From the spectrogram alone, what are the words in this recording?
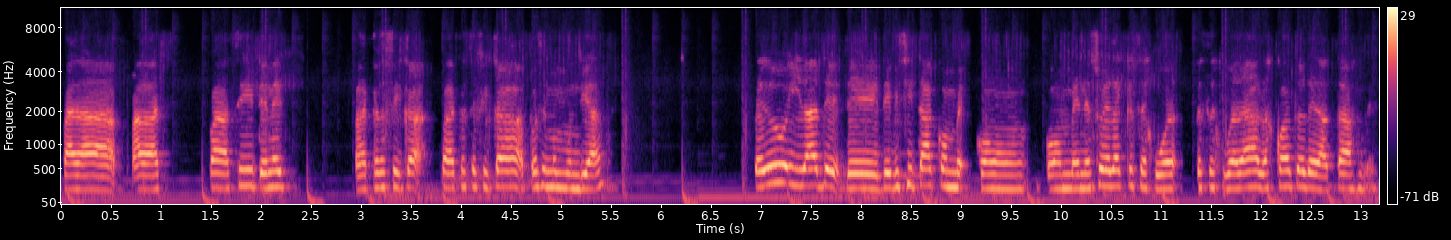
para, para, para así tener para clasificar, para clasificar al próximo mundial. Perú irá de, de, de visita con, con, con, Venezuela que se, que se jugará a las 4 de la tarde.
